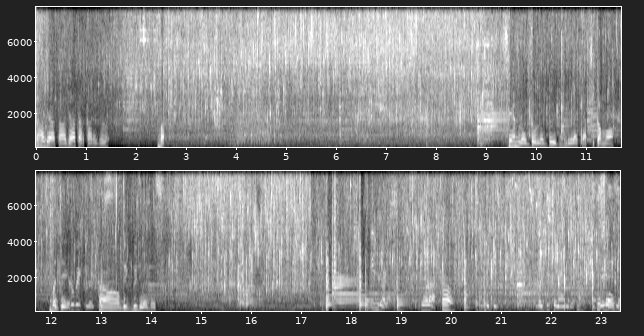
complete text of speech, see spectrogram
ತಾಜಾ ತಾಜಾ ತರಕಾರಿಗಳು ಬ ಸೇಮ್ ಲಡ್ಡು ಲಡ್ಡು ಇದ್ದಂಗಿಲ್ಲ ಕ್ಯಾಪ್ಸಿಕಮ್ಮು ಬಜ್ಜಿ ಹಾಂ ಬಿಗ್ ಬಿಗ್ ಲಡ್ಡೂಸ್ ಜೋಳ. ಹಾಂ. ಬಜ್ಜಿ ಬಜ್ಜಿ ಚೆನ್ನಾಗಿದೆ. ಎಳೆಯದು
